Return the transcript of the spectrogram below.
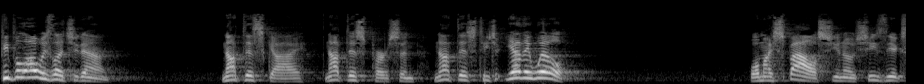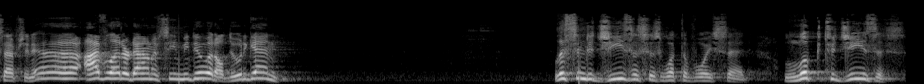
People always let you down. Not this guy, not this person, not this teacher. Yeah, they will. Well, my spouse, you know, she's the exception. Eh, I've let her down. I've seen me do it. I'll do it again. Listen to Jesus, is what the voice said. Look to Jesus.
